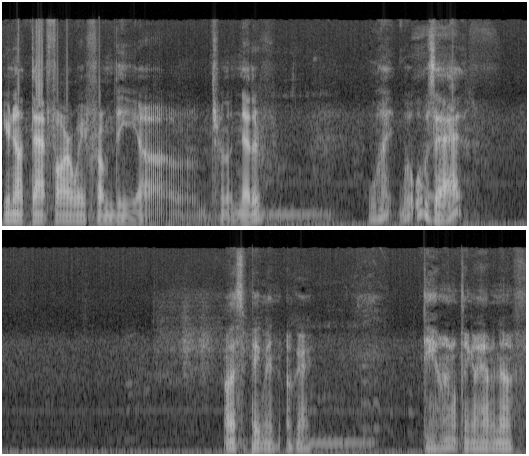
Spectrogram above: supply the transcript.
you're not that far away from the uh, from the Nether. What? What? What was that? Oh, that's a pigman. Okay. Damn, I don't think I have enough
